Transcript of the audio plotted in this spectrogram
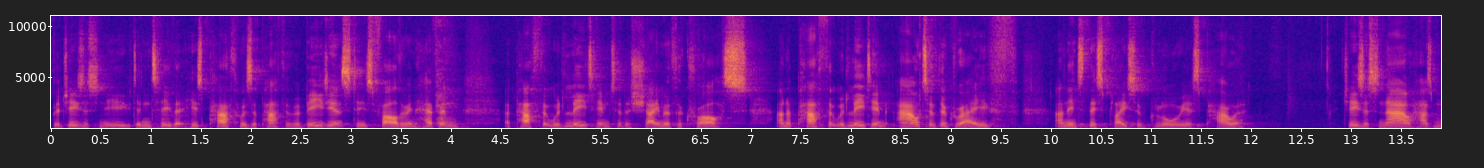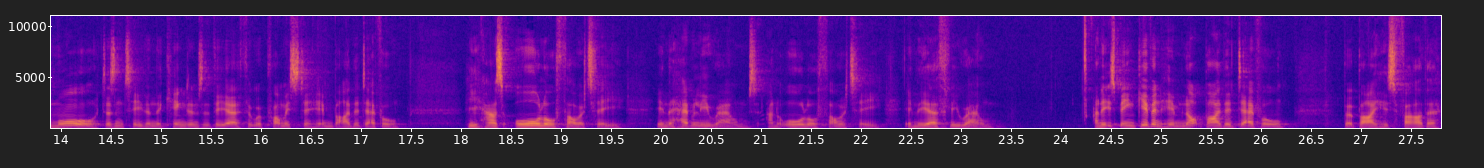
But Jesus knew, didn't he, that his path was a path of obedience to his Father in heaven, a path that would lead him to the shame of the cross, and a path that would lead him out of the grave and into this place of glorious power. Jesus now has more, doesn't he, than the kingdoms of the earth that were promised to him by the devil. He has all authority in the heavenly realms and all authority in the earthly realm. And it's been given him not by the devil, but by his Father.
